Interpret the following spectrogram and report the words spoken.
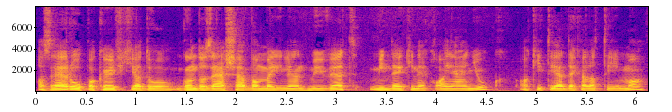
Az Európa könyvkiadó gondozásában megjelent művet mindenkinek ajánljuk, akit érdekel a téma,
